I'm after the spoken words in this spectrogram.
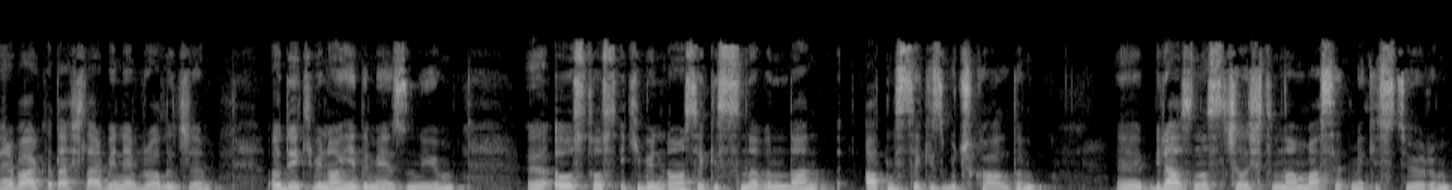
Merhaba arkadaşlar, ben Ebru Alıcı. ÖDÜ 2017 mezunuyum. Ee, Ağustos 2018 sınavından 68,5 aldım. Ee, Biraz nasıl çalıştığımdan bahsetmek istiyorum.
